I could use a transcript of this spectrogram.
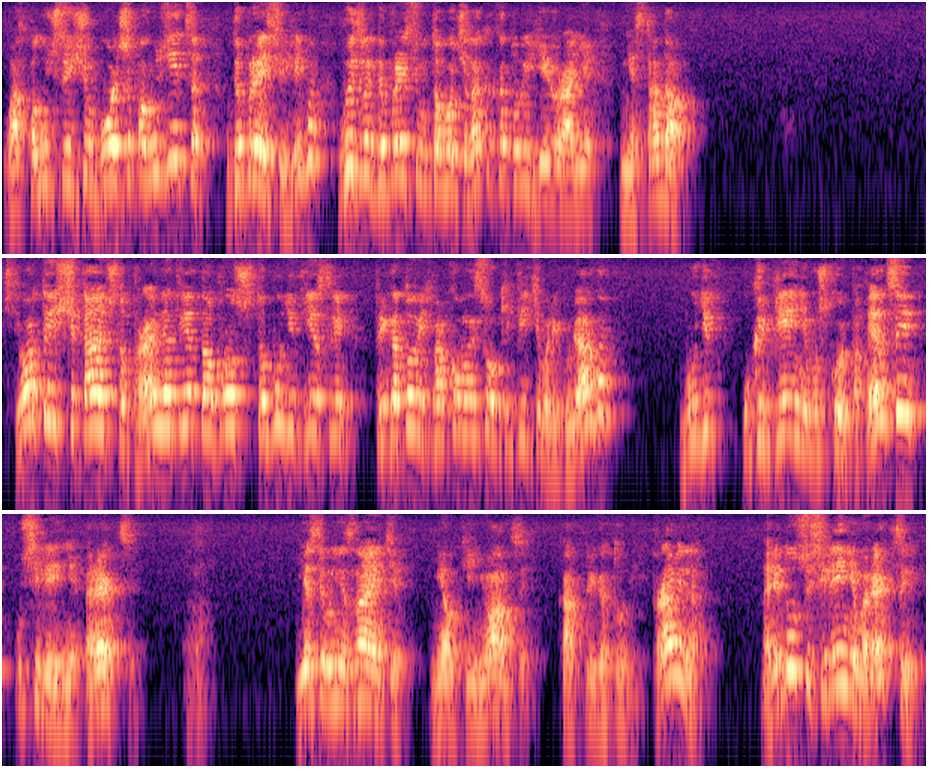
у вас получится еще больше погрузиться в депрессию. Либо вызвать депрессию у того человека, который ею ранее не страдал. Четвертые считают, что правильный ответ на вопрос, что будет, если приготовить морковный сок и пить его регулярно, будет укрепление мужской потенции, усиление эрекции. Если вы не знаете мелкие нюансы, как приготовить правильно, наряду с усилением эрекции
